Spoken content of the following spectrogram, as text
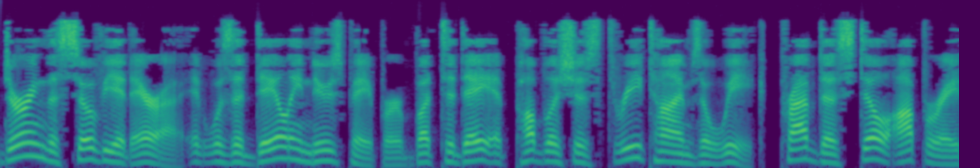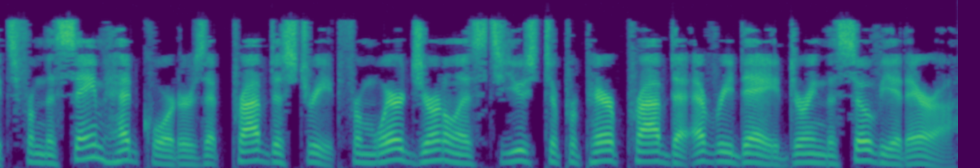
During the Soviet era it was a daily newspaper but today it publishes three times a week. Pravda still operates from the same headquarters at Pravda Street from where journalists used to prepare Pravda every day during the Soviet era.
